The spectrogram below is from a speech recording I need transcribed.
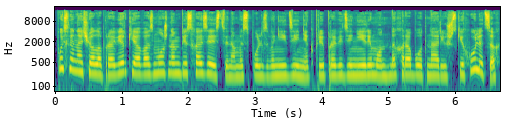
после начала проверки о возможном бесхозяйственном использовании денег при проведении ремонтных работ на рижских улицах,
